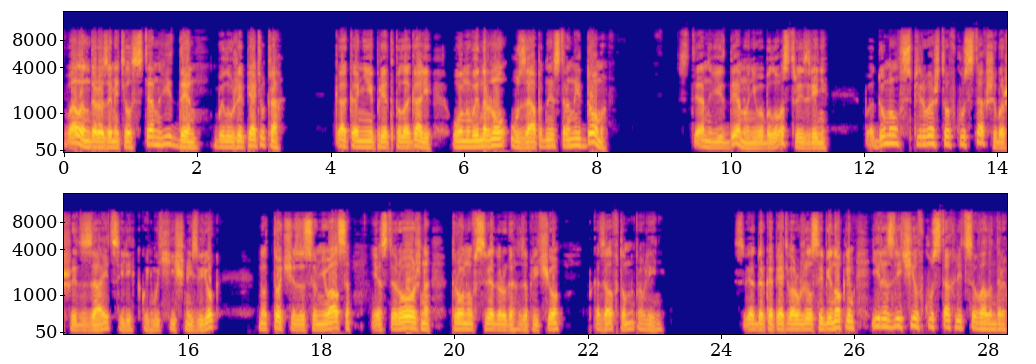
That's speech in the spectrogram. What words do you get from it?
Валандера заметил Стэн Виден. Было уже пять утра. Как они предполагали, он вынырнул у западной стороны дома. Стэн Виден, у него было острое зрение, подумал сперва, что в кустах шебаршит заяц или какой-нибудь хищный зверек, но тотчас засомневался и, осторожно, тронув Светберга за плечо, показал в том направлении. Светберг опять вооружился биноклем и различил в кустах лицо Валандера.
